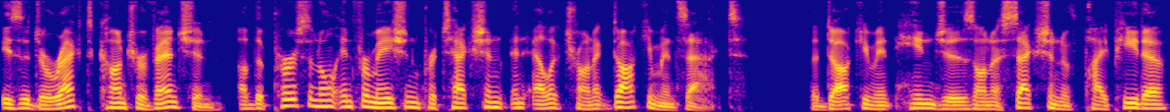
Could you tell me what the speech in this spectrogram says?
is a direct contravention of the Personal Information Protection and Electronic Documents Act. The document hinges on a section of Pipeda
